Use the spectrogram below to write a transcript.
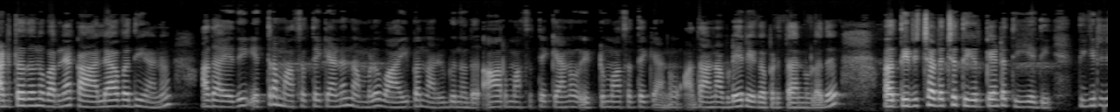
അടുത്തതെന്ന് പറഞ്ഞാൽ കാലാവധിയാണ്. അതായത് എത്ര മാസത്തേക്കാണ് നമ്മൾ വായ്പ നൽകുന്നത്? ആറ് മാസത്തേക്കാണോ? എട്ട് മാസത്തേക്കാണോ? അതാണ് അവിടെ രേഖപ്പെടുത്താനുള്ളത്. തിരിച്ചടച്ച് തീർക്കേണ്ട തീയതി. തിരി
